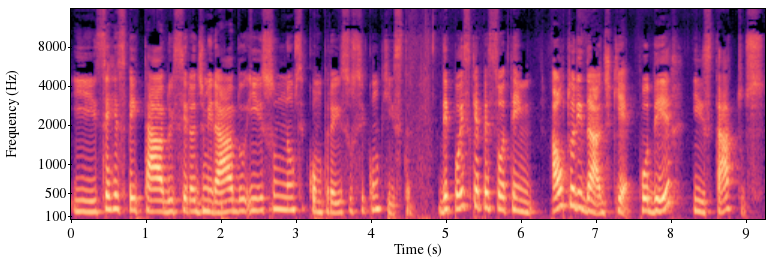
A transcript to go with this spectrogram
e ser respeitado e ser admirado, e isso não se compra, isso se conquista. Depois que a pessoa tem autoridade, que é poder e status,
